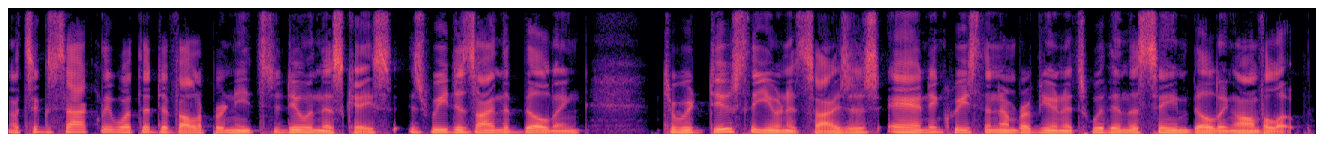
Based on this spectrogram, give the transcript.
That's exactly what the developer needs to do in this case is redesign the building to reduce the unit sizes and increase the number of units within the same building envelope.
